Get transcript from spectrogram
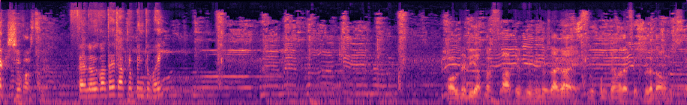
একশো পার্সেন্ট। তাহলে ওই কথাই থাকল পিন্টু ভাই। অলরেডি আপনার ফ্ল্যাটের বিভিন্ন জায়গায় গোপন ক্যামেরা ফিট করে দেওয়া হয়েছে।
